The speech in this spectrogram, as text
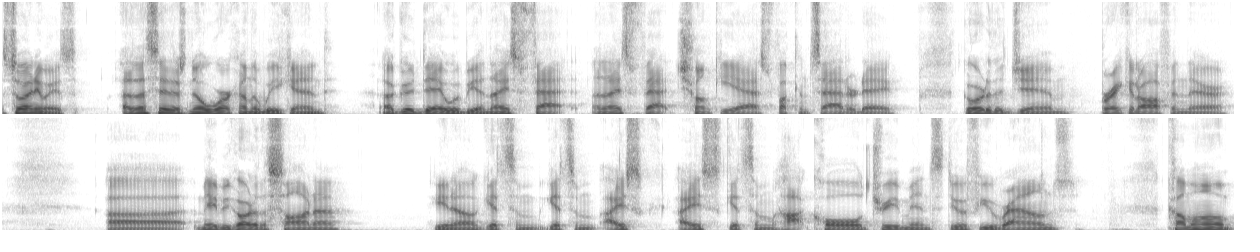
so anyways, uh, let's say there's no work on the weekend. A good day would be a nice fat, a nice fat chunky ass fucking Saturday. Go to the gym, break it off in there. Uh, maybe go to the sauna. You know, get some get some ice ice, get some hot cold treatments, do a few rounds. Come home,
